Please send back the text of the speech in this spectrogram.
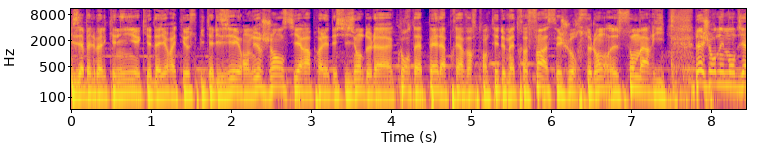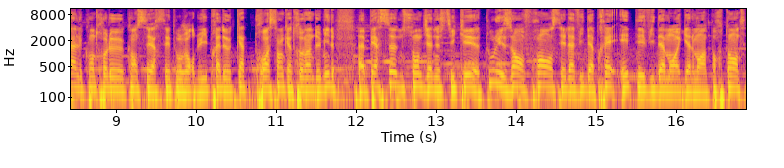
Isabelle Balkany, qui a d'ailleurs été hospitalisée en urgence hier après la décision de la Cour d'appel après avoir tenté de mettre fin à ses jours selon son mari. La journée mondiale contre le cancer, c'est aujourd'hui. Près de 4, 382 000 personnes sont diagnostiquées tous les ans en France et la vie d'après est évidemment également importante.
